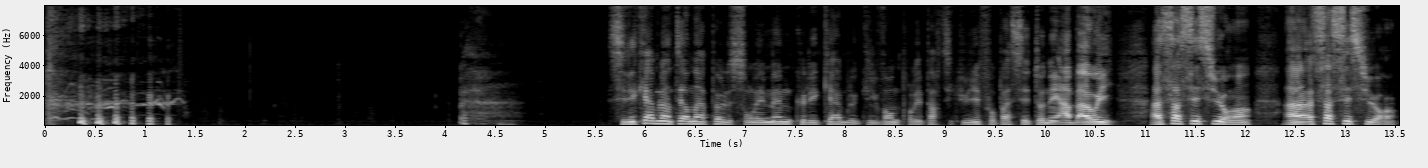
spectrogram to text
Si les câbles internes Apple sont les mêmes que les câbles qu'ils vendent pour les particuliers, faut pas s'étonner. Ah bah oui, ah ça c'est sûr, hein. Ah ça c'est sûr. Hein.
